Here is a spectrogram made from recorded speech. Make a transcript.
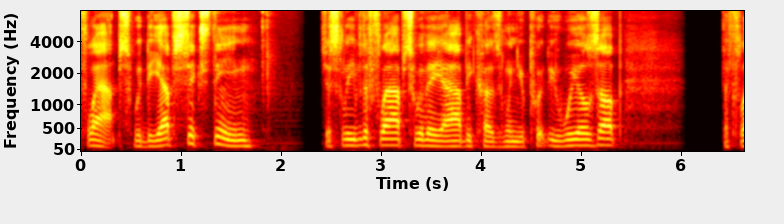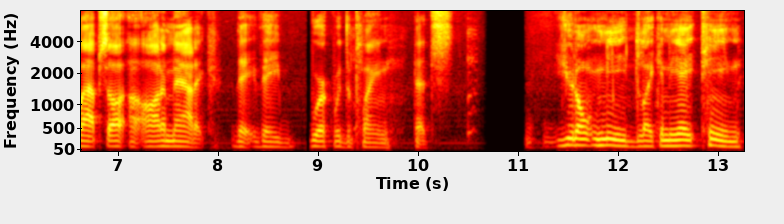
Flaps. With the F-16, just leave the flaps where they are because when you put your wheels up, The flaps are, automatic. They they work with the plane. That's you don't need like in the 18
